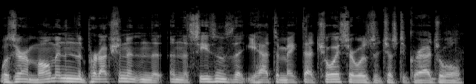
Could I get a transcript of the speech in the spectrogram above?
Was there a moment in the production in the, in the seasons that you had to make that choice, or was it just a gradual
